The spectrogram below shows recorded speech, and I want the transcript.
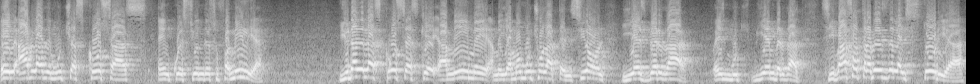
él habla de muchas cosas en cuestión de su familia. Y una de las cosas que a mí me, me llamó mucho la atención, y es verdad, es bien verdad, si vas a través de la historia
